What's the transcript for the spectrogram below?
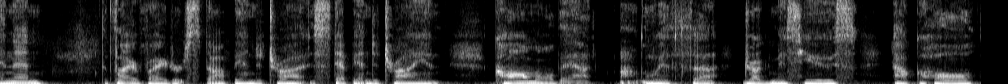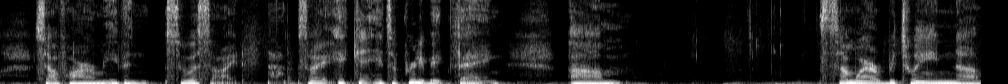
and then the firefighters stop in to try step in to try and calm all that with uh, drug misuse, alcohol, self-harm, even suicide. So it can, it's a pretty big thing. Um, somewhere between uh,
